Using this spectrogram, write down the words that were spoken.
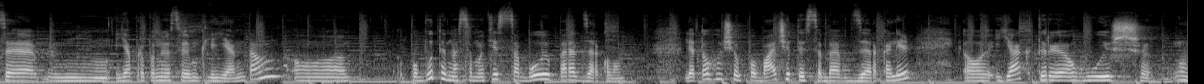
Це я пропоную своїм клієнтам о, побути на самоті з собою перед дзеркалом. Для того, щоб побачити себе в дзеркалі, як ти реагуєш, ну,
